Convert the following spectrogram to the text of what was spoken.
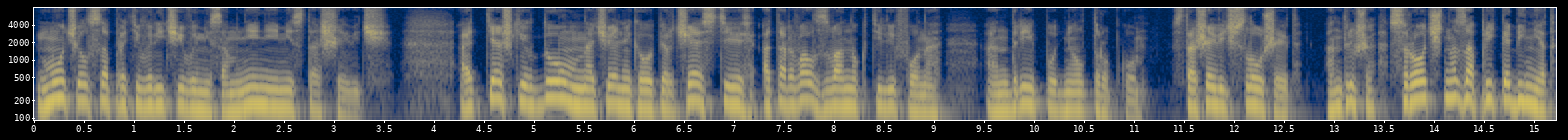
мучился противоречивыми сомнениями Сташевич. От тяжких дум начальника оперчасти оторвал звонок телефона. Андрей поднял трубку. «Сташевич слушает». «Андрюша, срочно запри кабинет!»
